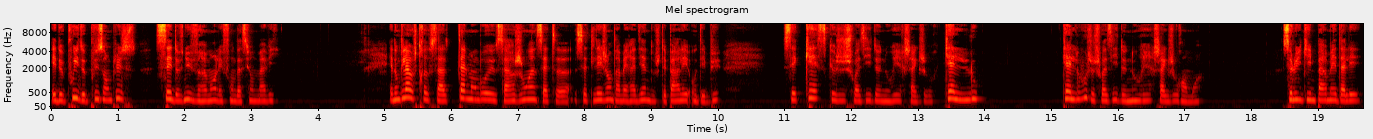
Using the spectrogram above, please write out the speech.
Et depuis, de plus en plus, c'est devenu vraiment les fondations de ma vie. Et donc là où je trouve ça tellement beau, ça rejoint cette, euh, cette légende amérindienne dont je t'ai parlé au début, c'est qu'est-ce que je choisis de nourrir chaque jour? Quel loup? Quel loup je choisis de nourrir chaque jour en moi? Celui qui me permet d'aller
